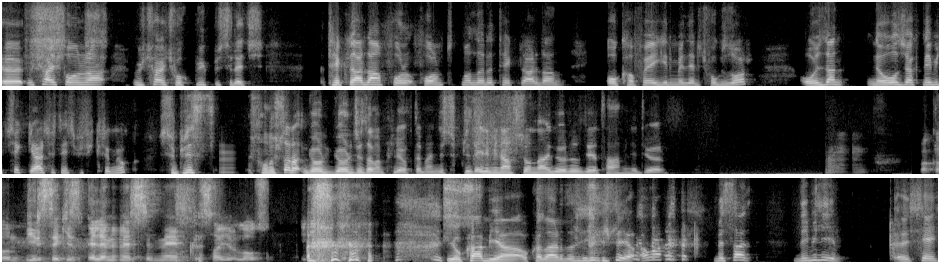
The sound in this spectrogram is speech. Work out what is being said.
3 ee, ay sonra 3 ay çok büyük bir süreç. Tekrardan for, form tutmaları, tekrardan o kafaya girmeleri çok zor. O yüzden ne olacak ne bitecek gerçekten hiçbir fikrim yok. Sürpriz sonuçlar gör, göreceğiz ama playoff'ta bence. Sürpriz eliminasyonlar görürüz diye tahmin ediyorum. Bakalım 1-8 elemesi Memphis hayırlı olsun. Yok abi ya o kadar da değil ya. Ama mesela ne bileyim e, şey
